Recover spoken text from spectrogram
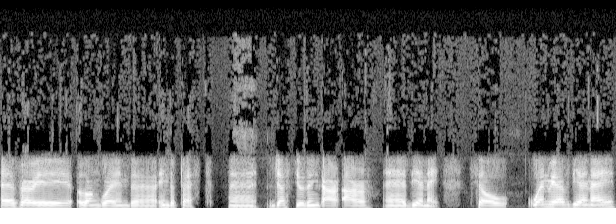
a very long way in the in the past uh, just using our our uh, DNA. So when we have DNA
